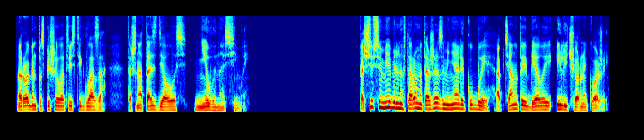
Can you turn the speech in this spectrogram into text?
Робин поспешил отвести глаза. Тошнота сделалась невыносимой. Почти всю мебель на втором этаже заменяли кубы, обтянутые белой или черной кожей.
